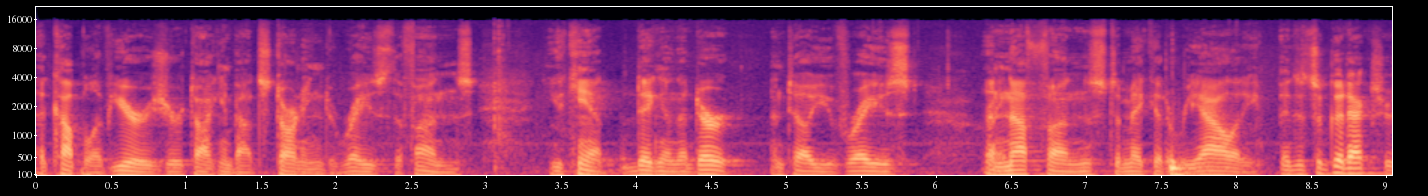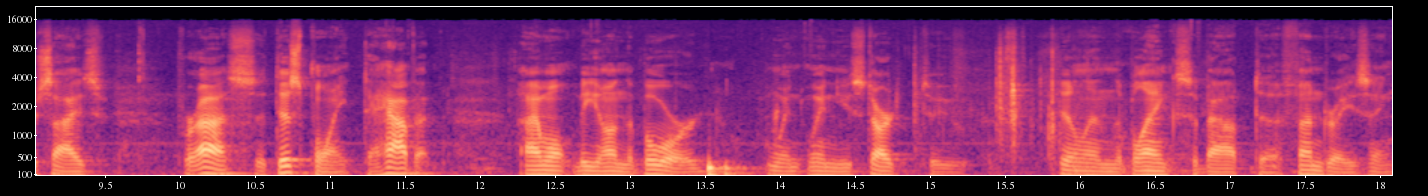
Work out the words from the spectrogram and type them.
a couple of years, you're talking about starting to raise the funds. You can't dig in the dirt until you've raised enough funds to make it a reality. And it's a good exercise for us at this point to have it. I won't be on the board when, when you start to fill in the blanks about uh, fundraising.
